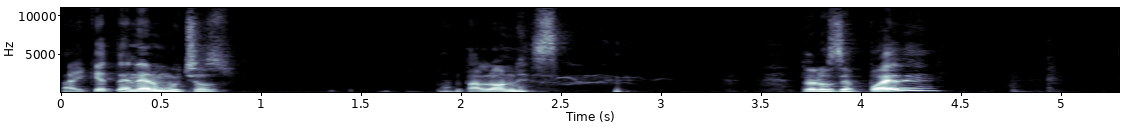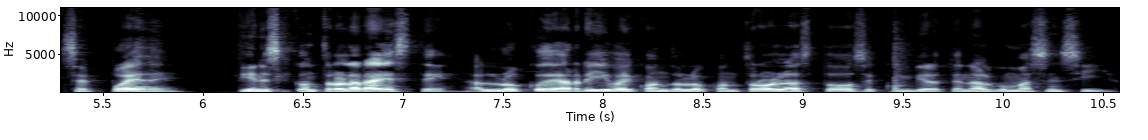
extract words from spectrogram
Hay que tener muchos pantalones. Pero se puede. Se puede. Tienes que controlar a este, al loco de arriba, y cuando lo controlas todo se convierte en algo más sencillo.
